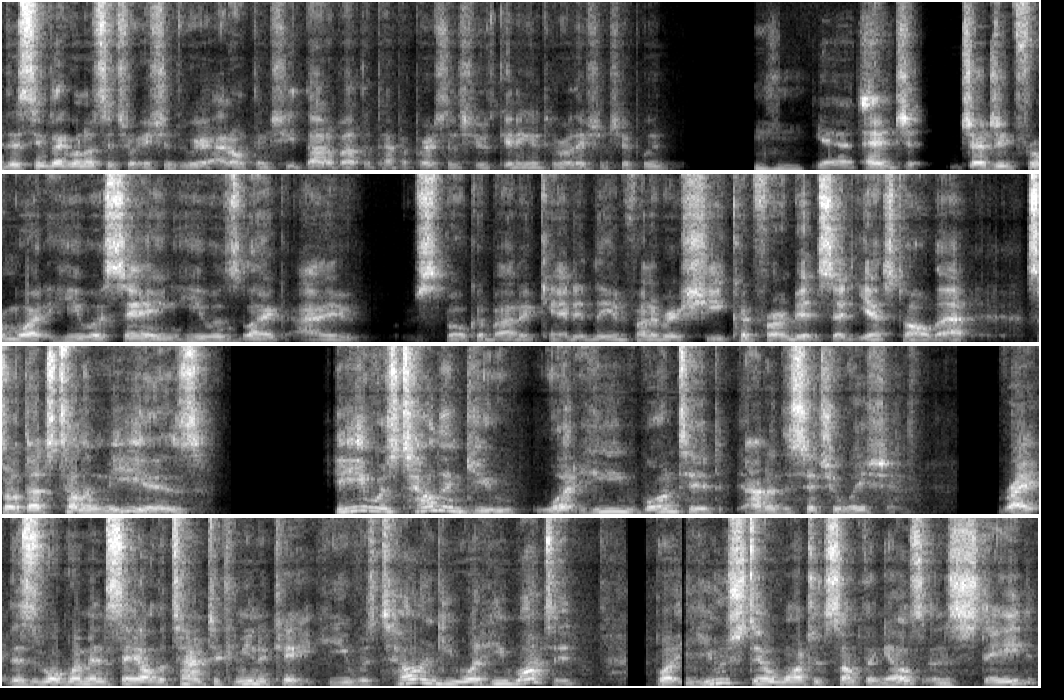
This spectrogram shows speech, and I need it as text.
This seems like one of those situations where I don't think she thought about the type of person she was getting into a relationship with. hmm Yes. And ju- judging from what he was saying, he was like, I spoke about it candidly in front of her. She confirmed it, said yes to all that. So what that's telling me is he was telling you what he wanted out of the situation, right? This is what women say all the time to communicate. He was telling you what he wanted, but you still wanted something else and stayed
